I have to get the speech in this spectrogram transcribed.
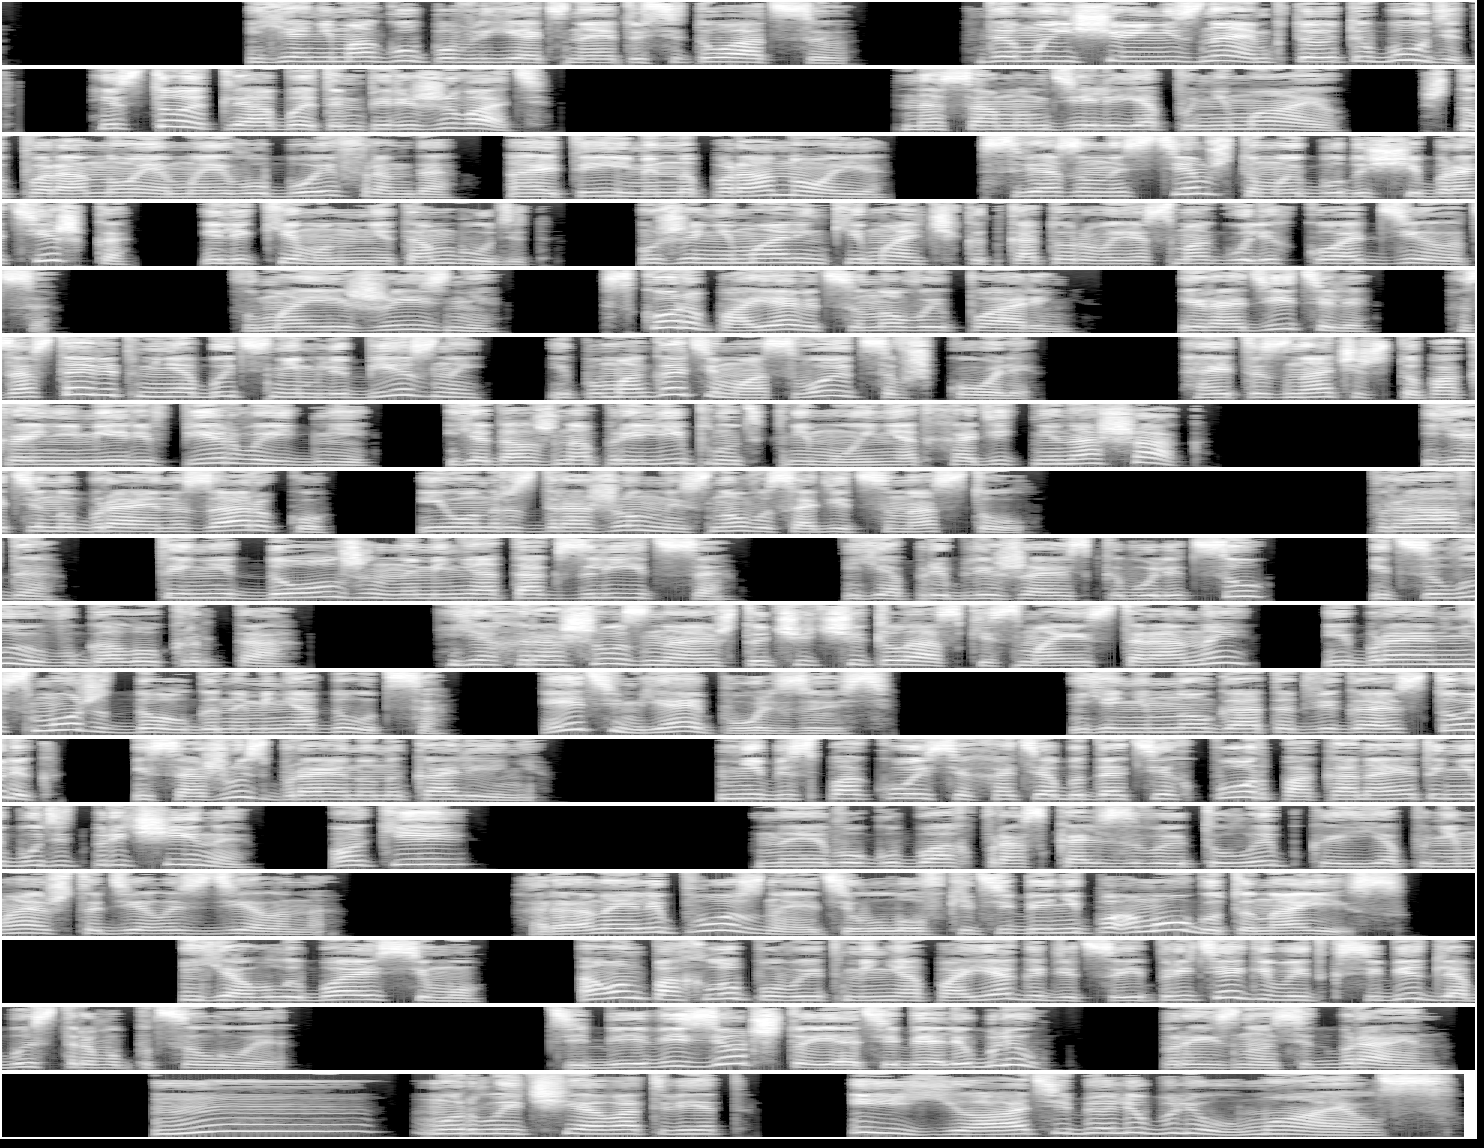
Я не могу повлиять на эту ситуацию. Да мы еще и не знаем, кто это будет, и стоит ли об этом переживать. На самом деле я понимаю, что паранойя моего бойфренда, а это именно паранойя, связана с тем, что мой будущий братишка, или кем он мне там будет, уже не маленький мальчик, от которого я смогу легко отделаться. В моей жизни скоро появится новый парень, и родители заставят меня быть с ним любезной и помогать ему освоиться в школе. А это значит, что, по крайней мере, в первые дни я должна прилипнуть к нему и не отходить ни на шаг. Я тяну Брайана за руку, и он раздраженный снова садится на стул. «Правда, ты не должен на меня так злиться!» Я приближаюсь к его лицу и целую в уголок рта. Я хорошо знаю, что чуть-чуть ласки с моей стороны, и Брайан не сможет долго на меня дуться. Этим я и пользуюсь. Я немного отодвигаю столик и сажусь Брайану на колени. Не беспокойся хотя бы до тех пор, пока на это не будет причины, окей? На его губах проскальзывает улыбка, и я понимаю, что дело сделано. «Рано или поздно эти уловки тебе не помогут, Анаис», я улыбаюсь ему, а он похлопывает меня по ягодице и притягивает к себе для быстрого поцелуя. «Тебе везет, что я тебя люблю», — произносит Брайан. «М-м-м», мурлычь я в ответ. «И я тебя люблю, Майлз».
